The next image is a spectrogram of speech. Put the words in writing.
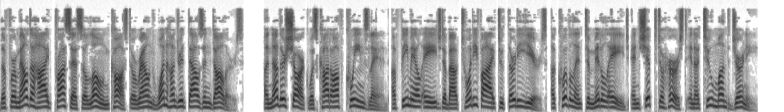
The formaldehyde process alone cost around $100,000. Another shark was caught off Queensland a female aged about 25 to 30 years, equivalent to middle age and shipped to Hirst in a two-month journey.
